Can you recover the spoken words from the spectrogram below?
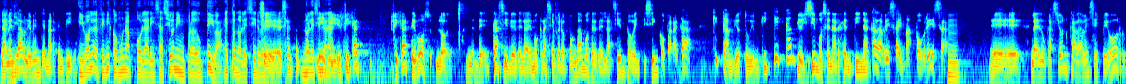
lamentablemente en Argentina. Y vos lo definís como una polarización improductiva. Esto no le sirve, sí, exacto. No le sirve a nadie. Y fíjate, fíjate vos, lo, casi desde la democracia, pero pongamos desde la 125 para acá. ¿Qué cambios tuvimos? ¿Qué, cambios hicimos en Argentina? Cada vez hay más pobreza. Mm. Eh, la educación cada vez es peor,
